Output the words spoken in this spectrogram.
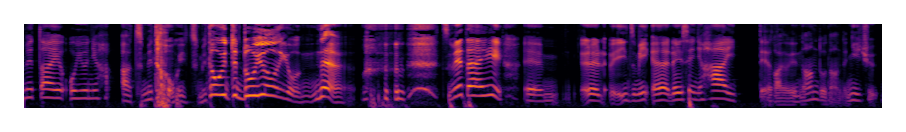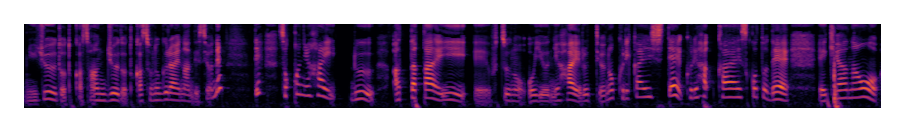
冷たいお湯には、あ、冷たいお湯、冷たいお湯ってどういうよね 冷たい、えーえー、泉、えー、冷泉に入ってって何度なんで 20, 20度とか30度とかそのぐらいなんですよね。でそこに入るあったかい、えー、普通のお湯に入るっていうのを繰り返して繰り返すことで、えー、毛穴を、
